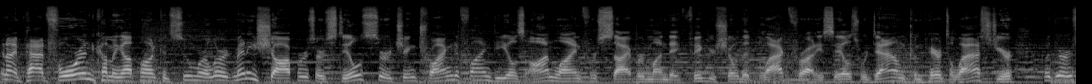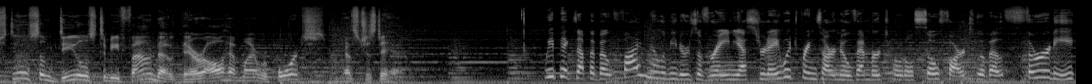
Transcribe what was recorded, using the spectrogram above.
And I'm Pat Foran. Coming up on Consumer Alert, many shoppers are still searching, trying to find deals online for Cyber Monday. Figures show that Black Friday sales were down compared to last year, but there are still some deals to be found out there. I'll have my reports. That's just ahead. We picked up about 5 millimeters of rain yesterday, which brings our November total so far to about 30.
